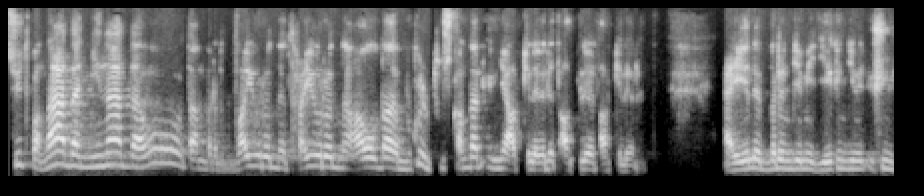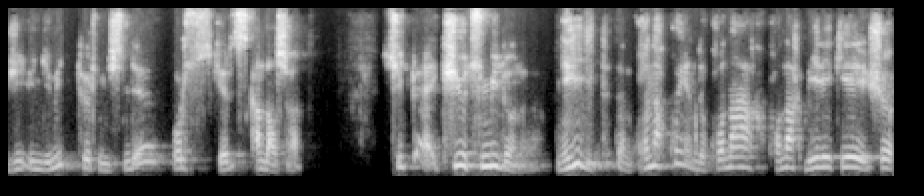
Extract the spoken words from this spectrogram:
сөйтіп надо не надо о там бір двоюродный троюродный ауылда бүкіл туысқандар үйіне алып келе береді алып келе береді алып келе береді әйелі бір үндемейді екі үндемейді үшінші үндемейді төртіншісінде ұрыс керіс скандал шығады сөйтіп күйеуі түсінбейді оны неге дейді қонақ қой енді қонақ қонақ береке еще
